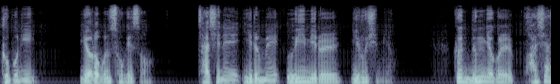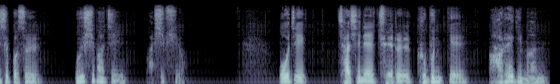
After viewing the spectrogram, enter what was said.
그분이 여러분 속에서 자신의 이름의 의미를 이루시며 그 능력을 과시하실 것을 의심하지 마십시오. 오직 자신의 죄를 그분께 아뢰기만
